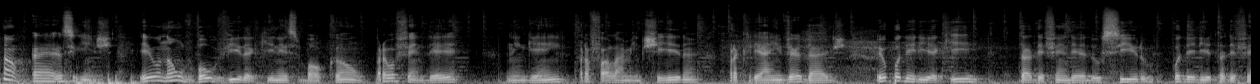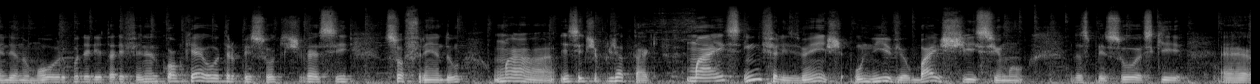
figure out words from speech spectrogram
Não, é, é o seguinte, eu não vou vir aqui nesse balcão para ofender ninguém, para falar mentira, para criar inverdade. Eu poderia aqui estar tá defendendo o Ciro, poderia estar tá defendendo o Moro, poderia estar tá defendendo qualquer outra pessoa que estivesse sofrendo uma, esse tipo de ataque. Mas, infelizmente, o nível baixíssimo das pessoas que é,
